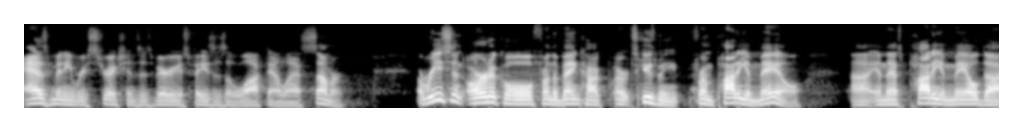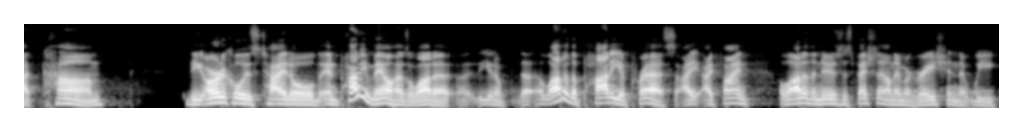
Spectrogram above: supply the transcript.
as many restrictions as various phases of the lockdown last summer. A recent article from the Bangkok, or excuse me, from Pattaya Mail, uh, and that's pattayamail.com. The article is titled, and Pattaya Mail has a lot of, uh, you know, a lot of the Pattaya press. I, I find a lot of the news, especially on immigration, that we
